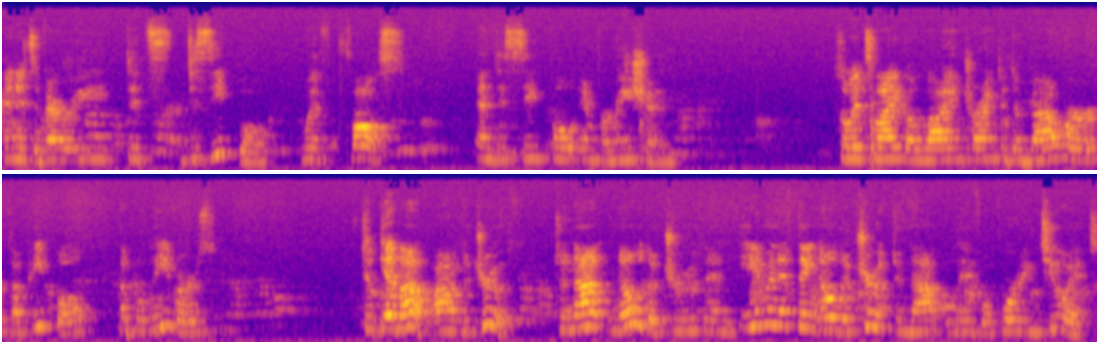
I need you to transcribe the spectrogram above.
and it's very de- deceitful with false and deceitful information. So it's like a lion trying to devour the people, the believers, to give up on the truth, to not know the truth, and even if they know the truth, to not live according to it.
